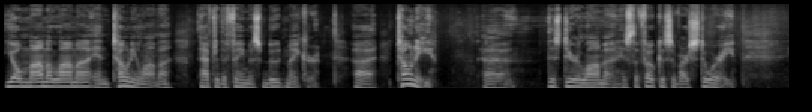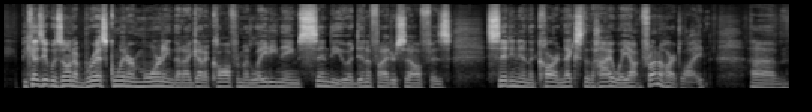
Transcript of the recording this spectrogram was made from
Yo Mama Llama, and Tony Llama, after the famous bootmaker. Uh, Tony, uh, this dear llama is the focus of our story. Because it was on a brisk winter morning that I got a call from a lady named Cindy who identified herself as sitting in the car next to the highway out in front of Heartlight. Um,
